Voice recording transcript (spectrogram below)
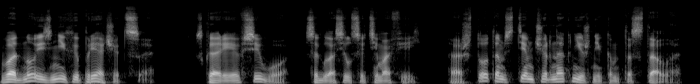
в одной из них и прячется». «Скорее всего», — согласился Тимофей. «А что там с тем чернокнижником-то стало?»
